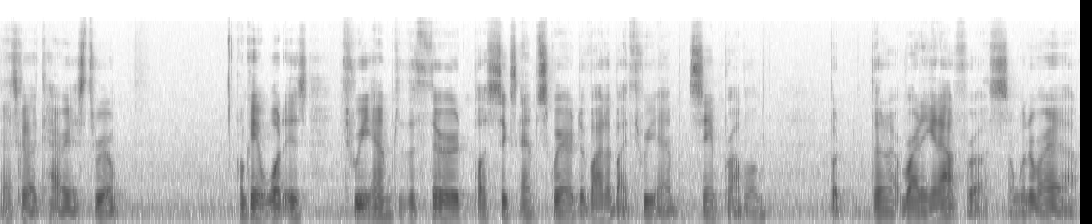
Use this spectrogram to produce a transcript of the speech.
that's going to carry us through. Okay, what is 3m to the third plus 6m squared divided by 3m? Same problem, but they're not writing it out for us. So I'm going to write it out.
